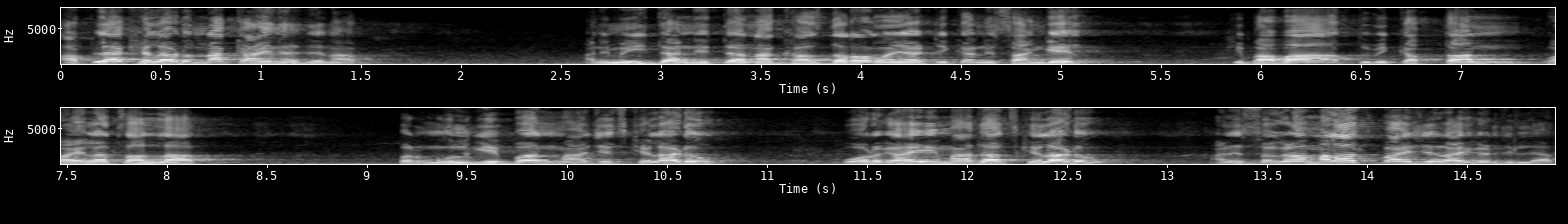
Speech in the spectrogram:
आपल्या खेळाडूंना काय नाही देणार. आणि मी त्या नेत्यांना खासदारांना या ठिकाणी सांगेल की बाबा तुम्ही कप्तान व्हायला चाललात पण मुलगी पण माझीच खेळाडू पोरगाही माझाच खेळाडू आणि सगळं मलाच पाहिजे रायगड जिल्ह्यात.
